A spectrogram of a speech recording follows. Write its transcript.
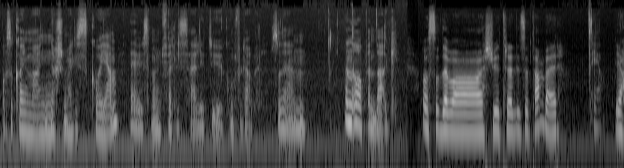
Og så kan man når som helst gå hjem eh, hvis man føler seg litt ukomfortabel. Så det er en, en åpen dag. Og så det var 23. september? Ja. ja.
